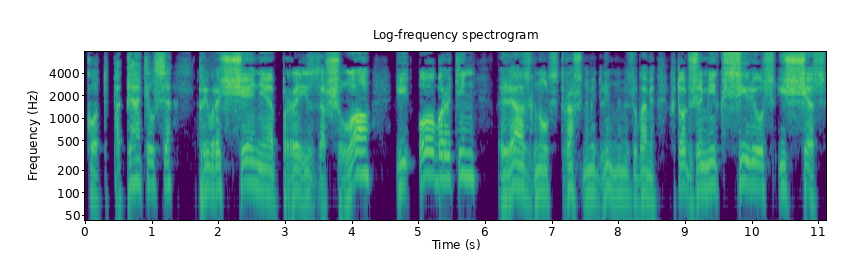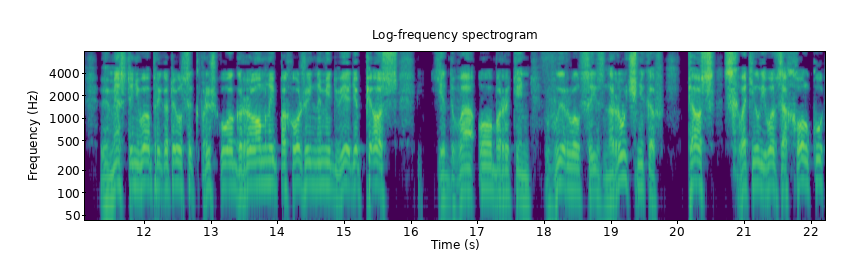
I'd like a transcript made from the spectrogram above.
кот попятился, превращение произошло, и оборотень лязгнул страшными длинными зубами. В тот же миг Сириус исчез. Вместо него приготовился к прыжку огромный, похожий на медведя, пес. Едва оборотень вырвался из наручников, пес схватил его за холку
